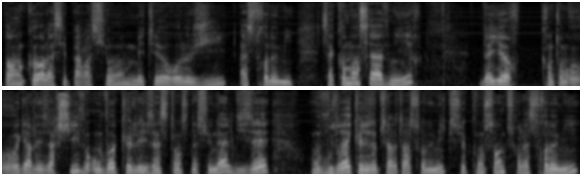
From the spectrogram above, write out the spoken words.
pas encore la séparation météorologie-astronomie. Ça commençait à venir. D'ailleurs, quand on regarde les archives, on voit que les instances nationales disaient on voudrait que les observatoires astronomiques se concentrent sur l'astronomie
